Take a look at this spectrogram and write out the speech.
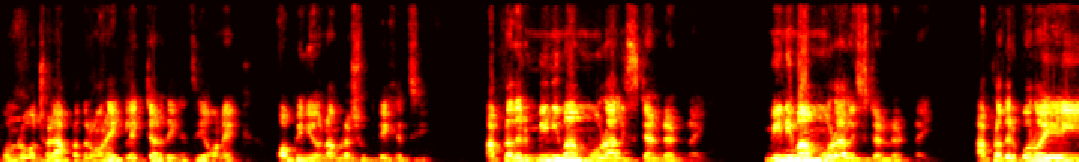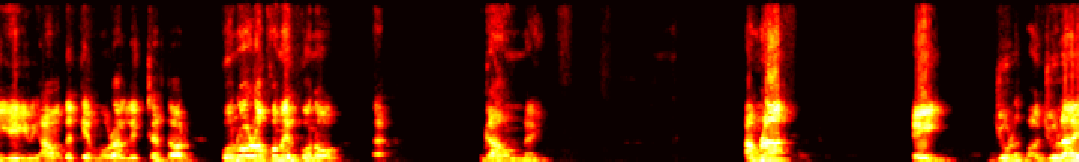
পনেরো বছরে আপনাদের অনেক লেকচার দেখেছি, অনেক অপিনিয়ন আমরা দেখেছি। আপনাদের মিনিমাম মোরাল স্ট্যান্ডার্ড নাই। মিনিমাম মোরাল স্ট্যান্ডার্ড নাই। আপনাদের কোনো এই এই আমাদেরকে মোরাল লেকচার দেওয়ার কোনো রকমের কোনো গ্রাউন্ড নাই। আমরা এই জুলাই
